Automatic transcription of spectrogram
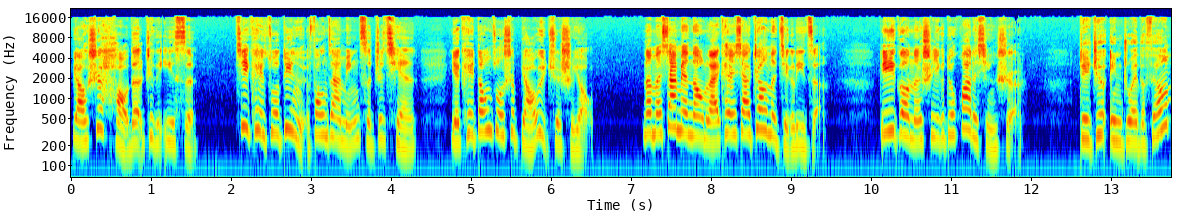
表示好的这个意思，既可以做定语放在名词之前，也可以当做是表语去使用。那么下面呢，我们来看一下这样的几个例子。第一个呢是一个对话的形式：Did you enjoy the film?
